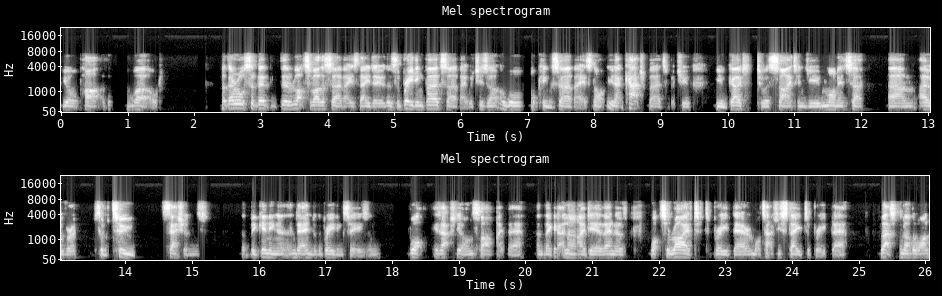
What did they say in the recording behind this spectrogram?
your part of the world. But there are also there, there are lots of other surveys they do. There's the breeding bird survey, which is a, a walking survey. It's not you don't catch birds, but you you go to a site and you monitor um, over a, sort of two sessions, at the beginning and end of the breeding season, what is actually on site there, and they get an idea then of what's arrived to breed there and what's actually stayed to breed there. That's another one,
